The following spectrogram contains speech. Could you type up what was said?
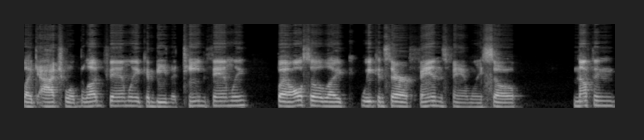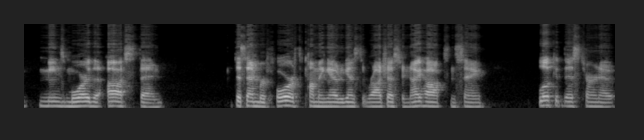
like actual blood family. It can be the team family, but also like we consider our fans family. So nothing means more to us than December 4th coming out against the Rochester Knighthawks and saying, look at this turnout.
